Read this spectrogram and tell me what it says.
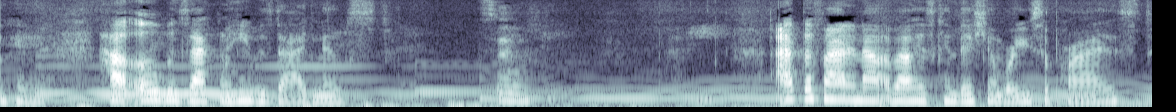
Okay. How old was Zach when he was diagnosed? So, After finding out about his condition, were you surprised?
